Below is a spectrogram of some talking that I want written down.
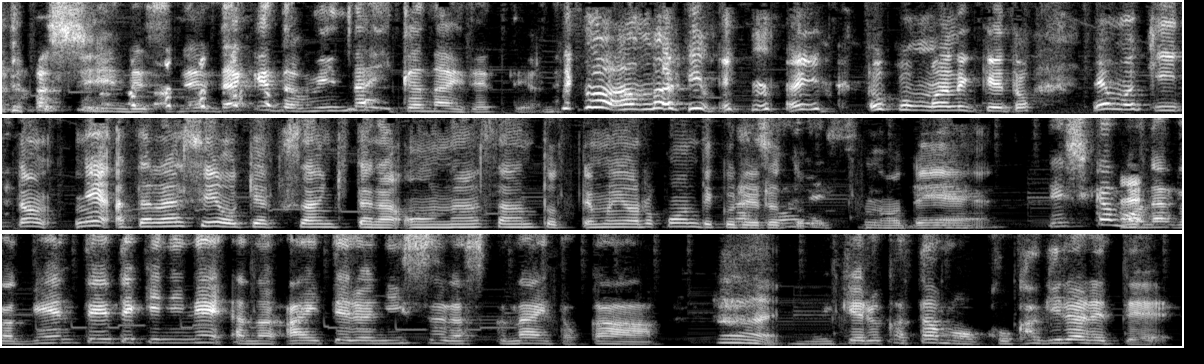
い。欲しいんですね。だけどみんな行かないでっていうね。あんまりみんな行くと困るけど、でもきっとね、新しいお客さん来たらオーナーさんとっても喜んでくれると思うので、で、しかもなんか限定的にね、あの、空いてる日数が少ないとか、はい。行ける方もこう限られて、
